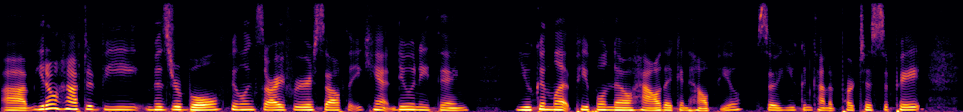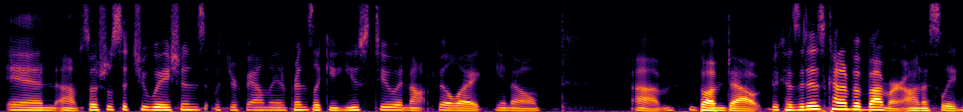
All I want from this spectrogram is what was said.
Um, you don't have to be miserable, feeling sorry for yourself that you can't do anything. You can let people know how they can help you. So you can kind of participate in um, social situations with your family and friends like you used to and not feel like, you know, um, bummed out because it is kind of a bummer, honestly.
